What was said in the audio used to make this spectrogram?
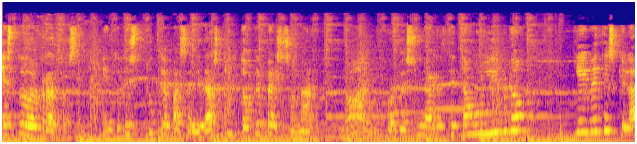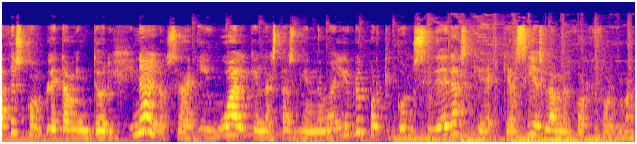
es todo el rato así. Entonces, ¿tú qué pasa? Le das tu toque personal, ¿no? A lo mejor ves una receta en un libro y hay veces que la haces completamente original, o sea, igual que la estás viendo en el libro porque consideras que, que así es la mejor forma.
